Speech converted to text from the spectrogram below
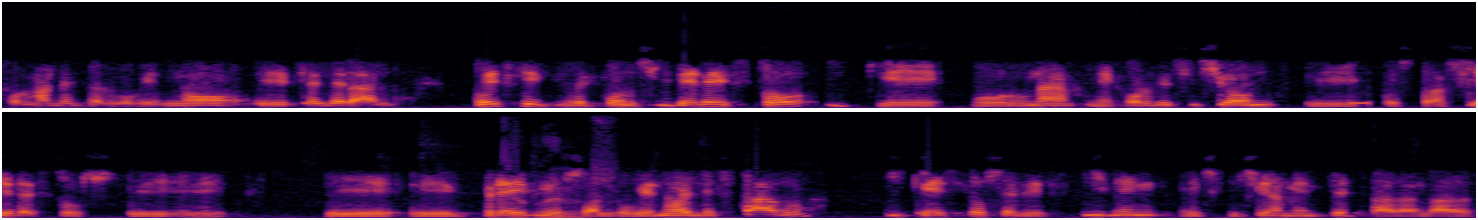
formalmente al gobierno eh, federal pues que reconsidere esto y que por una mejor decisión eh, pues transfiera estos eh, previos al gobierno del estado y que estos se destinen exclusivamente para las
